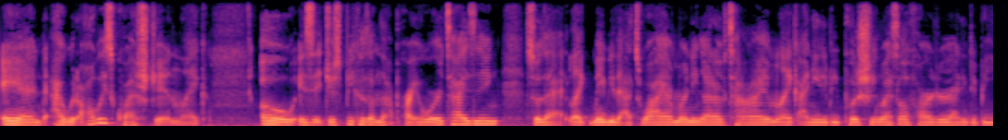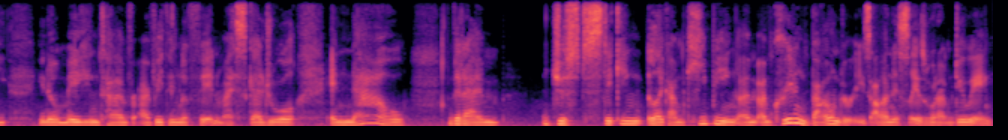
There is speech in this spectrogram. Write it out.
And I would always question, like, oh, is it just because I'm not prioritizing so that, like, maybe that's why I'm running out of time? Like, I need to be pushing myself harder. I need to be, you know, making time for everything to fit in my schedule. And now that I'm just sticking like i'm keeping i'm, I'm creating boundaries honestly is what i'm doing.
